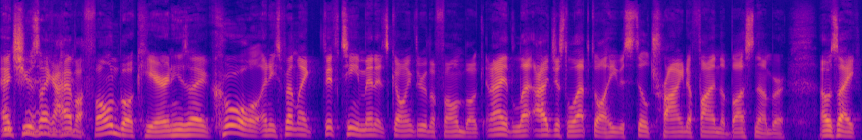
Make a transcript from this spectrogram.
And she was like, "I have a phone book here," and he's like, "Cool." And he spent like 15 minutes going through the phone book, and I had le- I just left while he was still trying to find the bus number. I was like,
